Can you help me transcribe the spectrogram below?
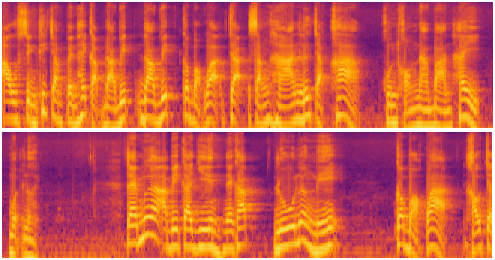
เอาสิ่งที่จำเป็นให้กับดาวิดดาวิดก็บอกว่าจะสังหารหรือจะฆ่าคนของนาบานให้หมดเลย แต่เมื่ออบิกายีนนะครับรู้เรื่องนี้ก็บอกว่าเขาจะ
